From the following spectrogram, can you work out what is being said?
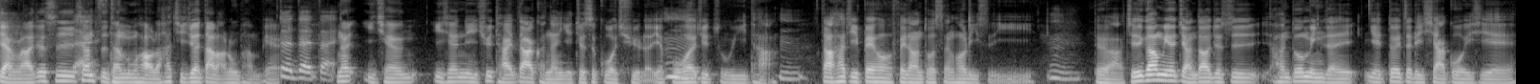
讲啦，就是 像紫藤庐好了，它其实就在大马路旁边。对对对。那以前以前你去台大，可能也就是过去了，也不会去注意它。嗯。但它其实背后非常多深厚历史意义。嗯。对啊，其实刚刚没有讲到，就是很多名人也对这里下过一些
